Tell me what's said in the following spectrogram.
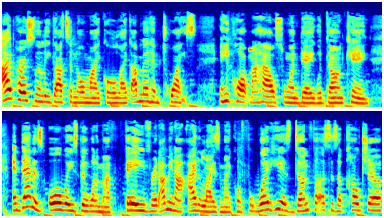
I personally got to know Michael. Like, I met him twice, and he called my house one day with Don King, and that has always been one of my favorite. I mean, I idolize Michael for what he has done for us as a culture,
